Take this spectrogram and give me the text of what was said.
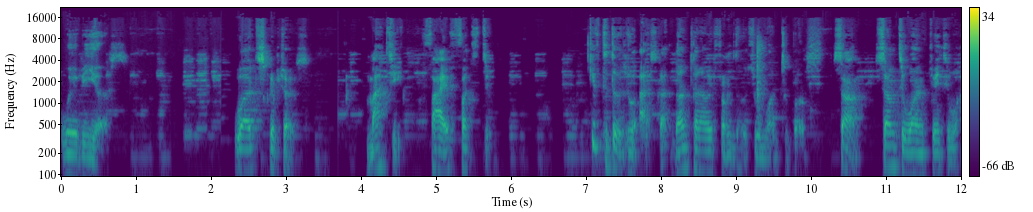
will be yours. Word scriptures Matthew 5 42. Give to those who ask, and don't turn away from those who want to boast. Psalm 71 21.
